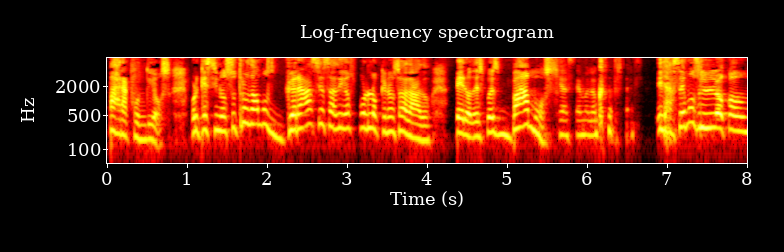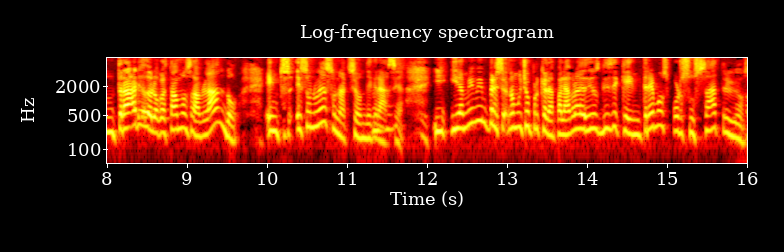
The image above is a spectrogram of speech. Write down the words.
para con Dios. Porque si nosotros damos gracias a Dios por lo que nos ha dado, pero después vamos. Y hacemos lo contrario. Y hacemos lo contrario de lo que estamos hablando. Entonces, eso no es una acción de gracia. y, y, a mí me impresiona mucho porque la palabra de Dios dice que entremos por sus atrios.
